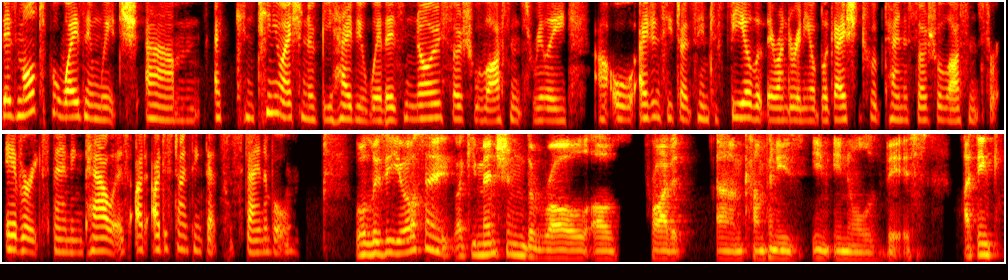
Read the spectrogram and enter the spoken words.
there's multiple ways in which um, a continuation of behaviour where there's no social license really, uh, or agencies don't seem to feel that they're under any obligation to obtain a social license for ever expanding powers. I, I just don't think that's sustainable. Well, Lizzie, you also like you mentioned the role of private um, companies in in all of this. I think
